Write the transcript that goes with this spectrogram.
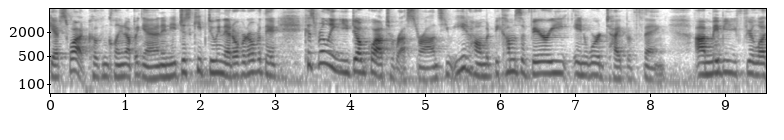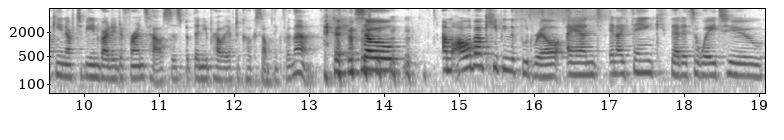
guess what, cook and clean up again, and you just keep doing that over and over again. Because really, you don't go out to restaurants; you eat home. It becomes a very inward type of thing. Um, maybe if you're lucky enough to be invited to friends' houses, but then you probably have to cook something for them. so I'm all about keeping the food real, and and I think that it's a way to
